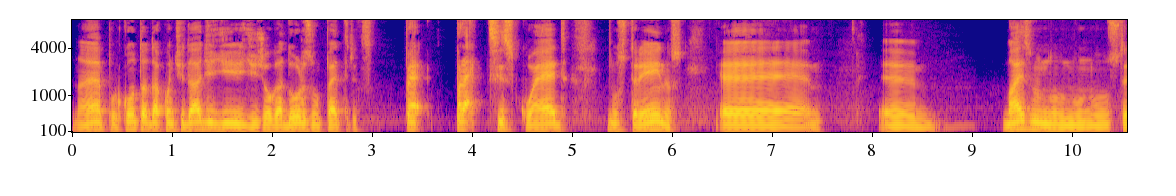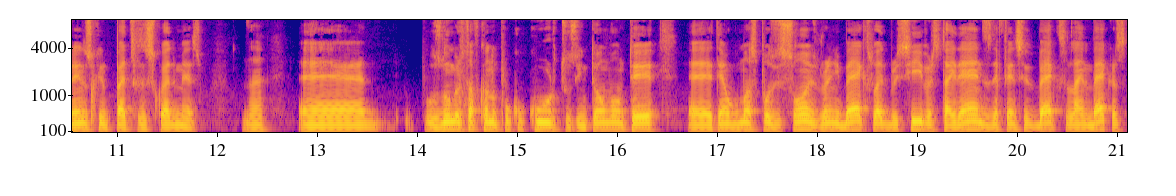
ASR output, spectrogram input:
Né? Por conta da quantidade de, de jogadores no Patrick, practice squad, nos treinos, é, é, mais no, no, nos treinos que no practice squad mesmo. né? É, os números estão ficando um pouco curtos, então vão ter é, tem algumas posições, running backs, wide receivers, tight ends, defensive backs, linebackers,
